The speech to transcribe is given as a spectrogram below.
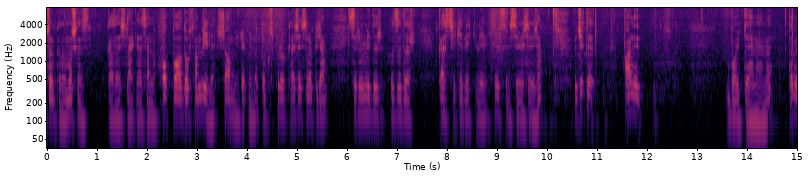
Selam kanalıma hoş geldiniz. Kazanç için herkese selam. Oppo A91 ile Xiaomi Redmi Note 9 Pro karşılaştırma yapacağım. Seri midir, hızlıdır, kaç çekirdekli hepsini size söyleyeceğim. Öncelikle aynı boyutta hemen hemen. Tabi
